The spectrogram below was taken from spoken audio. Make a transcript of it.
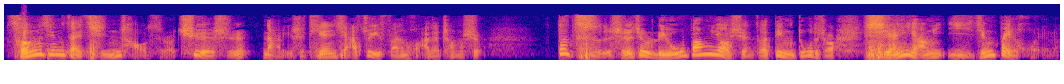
曾经在秦朝的时候，确实那里是天下最繁华的城市。但此时就是刘邦要选择定都的时候，咸阳已经被毁了，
